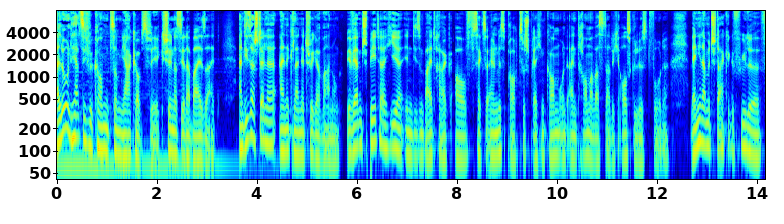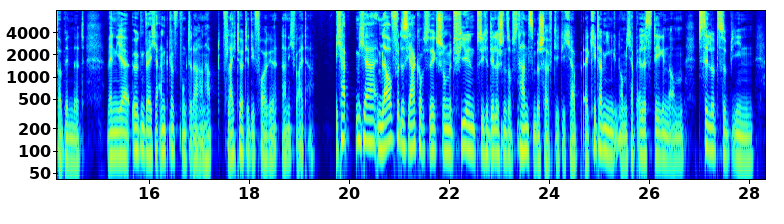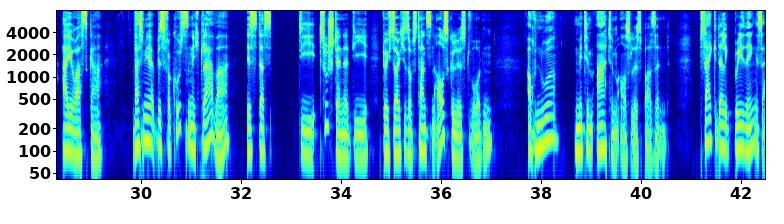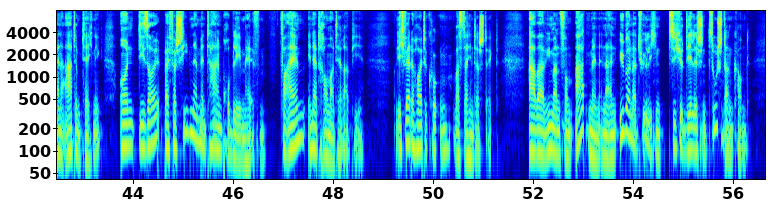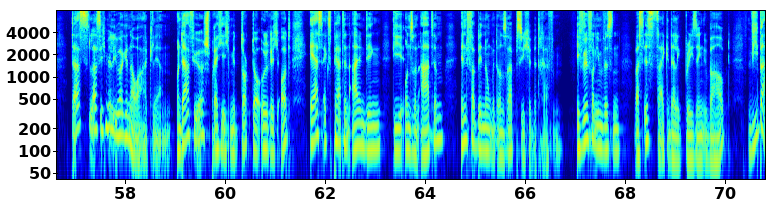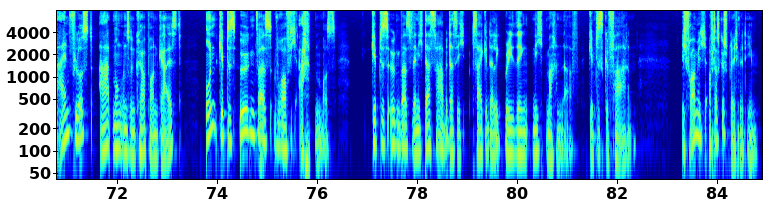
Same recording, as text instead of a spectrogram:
Hallo und herzlich willkommen zum Jakobsweg. Schön, dass ihr dabei seid. An dieser Stelle eine kleine Triggerwarnung. Wir werden später hier in diesem Beitrag auf sexuellen Missbrauch zu sprechen kommen und ein Trauma, was dadurch ausgelöst wurde. Wenn ihr damit starke Gefühle verbindet, wenn ihr irgendwelche Anknüpfpunkte daran habt, vielleicht hört ihr die Folge da nicht weiter. Ich habe mich ja im Laufe des Jakobswegs schon mit vielen psychedelischen Substanzen beschäftigt. Ich habe äh, Ketamin genommen, ich habe LSD genommen, Psilocybin, Ayahuasca. Was mir bis vor kurzem nicht klar war, ist, dass die Zustände, die durch solche Substanzen ausgelöst wurden, auch nur mit dem Atem auslösbar sind. Psychedelic Breathing ist eine Atemtechnik und die soll bei verschiedenen mentalen Problemen helfen, vor allem in der Traumatherapie. Und ich werde heute gucken, was dahinter steckt. Aber wie man vom Atmen in einen übernatürlichen psychedelischen Zustand kommt, das lasse ich mir lieber genauer erklären. Und dafür spreche ich mit Dr. Ulrich Ott. Er ist Experte in allen Dingen, die unseren Atem in Verbindung mit unserer Psyche betreffen. Ich will von ihm wissen, was ist Psychedelic Breathing überhaupt? Wie beeinflusst Atmung unseren Körper und Geist? Und gibt es irgendwas, worauf ich achten muss? Gibt es irgendwas, wenn ich das habe, dass ich Psychedelic Breathing nicht machen darf? Gibt es Gefahren? Ich freue mich auf das Gespräch mit ihm.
